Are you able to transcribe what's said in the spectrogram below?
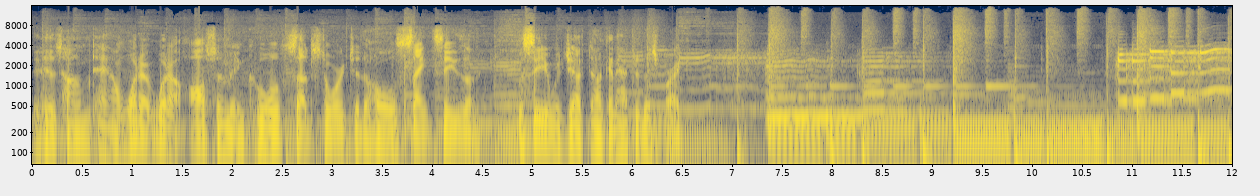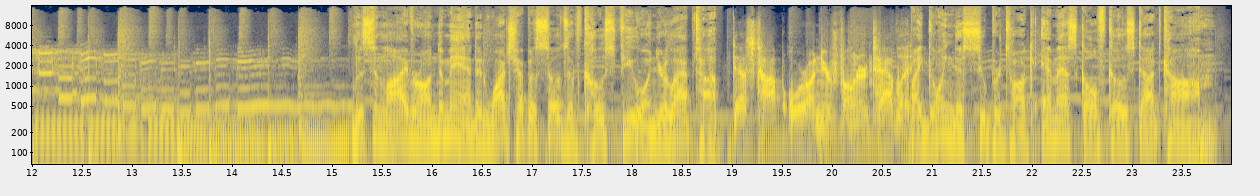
to his hometown. What a what an awesome and cool sub story to the whole Saint season. We'll see you with Jeff Duncan after this break. Listen live or on demand and watch episodes of Coast View on your laptop, desktop, or on your phone or tablet by going to supertalkmsgulfcoast.com.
